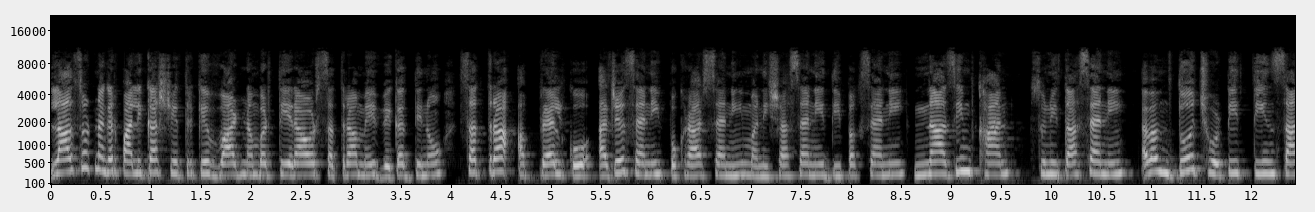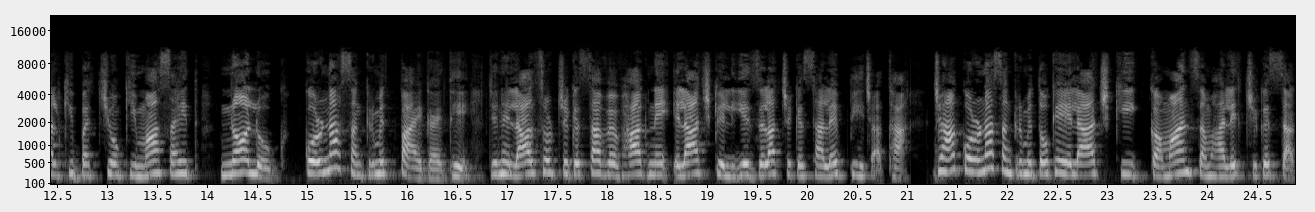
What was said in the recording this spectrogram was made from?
लालसोट नगर पालिका क्षेत्र के वार्ड नंबर तेरह और सत्रह में विगत दिनों सत्रह अप्रैल को अजय सैनी, पुखराज सैनी, मनीषा सैनी, दीपक सैनी, नाजिम खान, सुनीता सैनी एवं दो छोटी तीन साल की बच्चियों की माँ सहित नौ लोग कोरोना संक्रमित पाए गए थे, जिन्हें लालसोट चिकित्सा विभाग ने इलाज के लिए जिला चिकित्सालय भेजा था। जहाँ कोरोना संक्रमितों के इलाज की कमान संभाले चिकित्सक,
